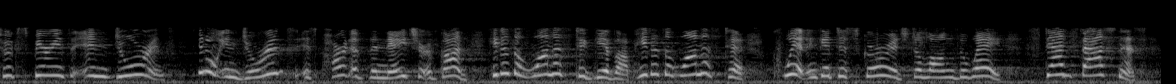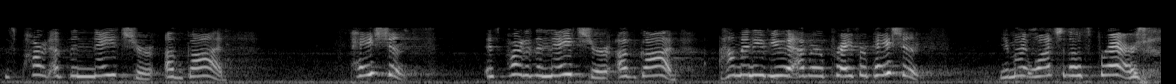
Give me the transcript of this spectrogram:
to experience endurance. You know, endurance is part of the nature of God. He doesn't want us to give up, He doesn't want us to quit and get discouraged along the way. Steadfastness is part of the nature of God. Patience is part of the nature of God. How many of you ever pray for patience? You might watch those prayers.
